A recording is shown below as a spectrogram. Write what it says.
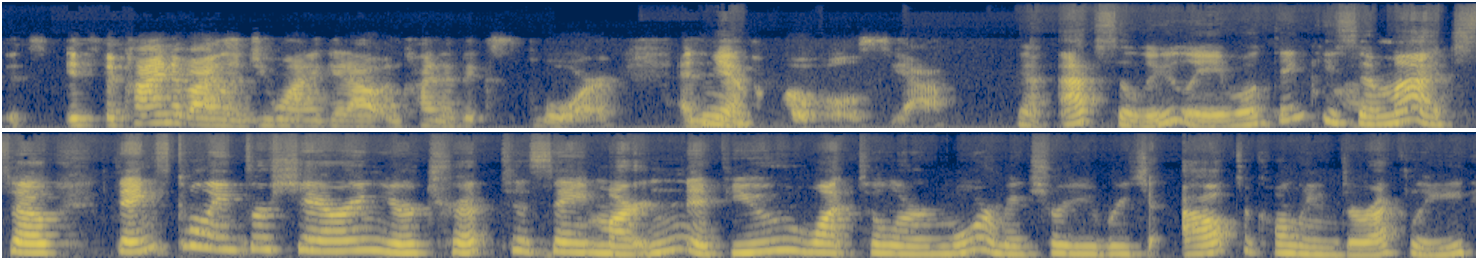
It's it's the kind of island you want to get out and kind of explore and meet the locals yeah yeah, absolutely. Well, thank you so much. So, thanks, Colleen, for sharing your trip to St. Martin. If you want to learn more, make sure you reach out to Colleen directly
